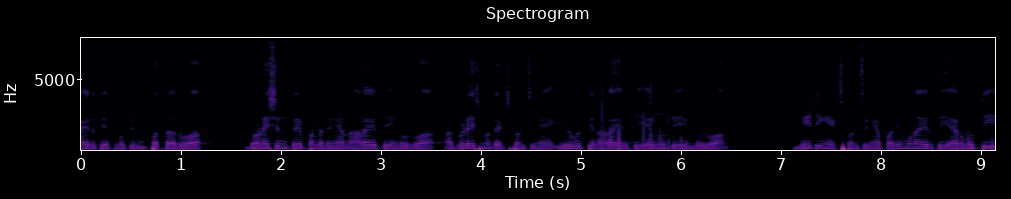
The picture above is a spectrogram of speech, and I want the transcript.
ஆயிரத்தி எட்நூற்றி முப்பத்தாறு ரூபா. டொனேஷன் பே பண்ணதுங்க நாலாயிரத்தி ஐநூறுரூவா அட்வர்டைஸ்மெண்ட் எக்ஸ்பென்ஸுங்க இருபத்தி நாலாயிரத்தி எழுநூற்றி ஐம்பது ரூபா. மீட்டிங் எக்ஸ்பென்ஸுங்க பதிமூணாயிரத்தி இரநூத்தி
